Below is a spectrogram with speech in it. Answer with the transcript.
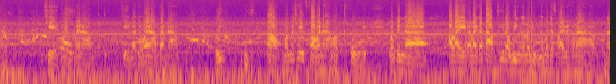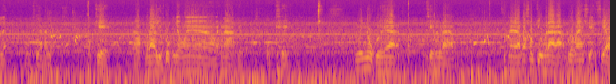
นะครับโอเคโอ้แม่น้ำโอเคเราจะว่ายน้ำกันนะครับเฮ้ยอ้าวมันไม่ใช่ฝ่าว่ายน้ำครับโถยมันเป็นอ่าอะไรอะไรก็ตามที่เราวิ่งแล้วเราหยุดแล้วมันจะสไลด์ไปข้างหน้าครับนั่นแหละมันคือนั่นแหละโอเคนะครับเวลาหยุดปุ๊บมันจะแหววไปข้างหน้าครับโอเคไม่หนุกเลยอะโอเคไม่เป็นไรครับในเราก็เข้ากิวไม่ได้แล้วเพื่อไม่ให้เสียเที่ยว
